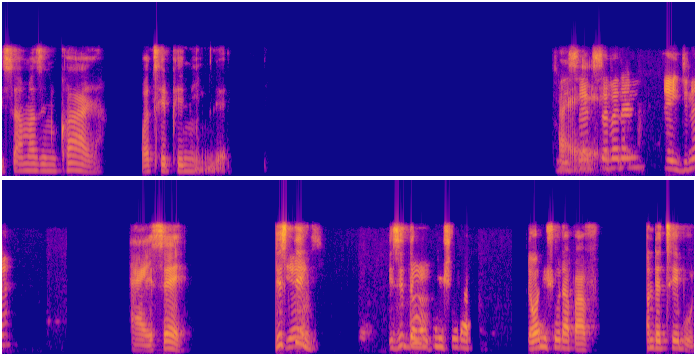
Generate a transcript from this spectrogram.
so I must inquire what's happening there. We said seven and eight, ne? I say, this thing, is it the one Mm. you showed up? The one you showed above on the table?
